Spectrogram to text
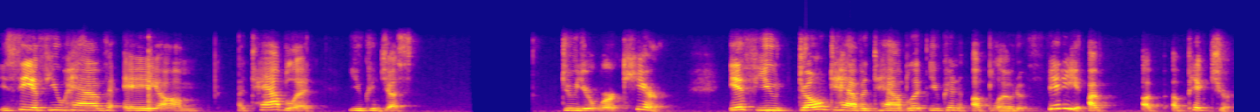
You see, if you have a, um, a tablet, you can just do your work here. If you don't have a tablet, you can upload a video, a, a, a picture.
